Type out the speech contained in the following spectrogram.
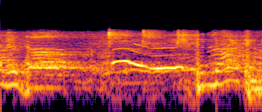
time is up. The narcissist.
